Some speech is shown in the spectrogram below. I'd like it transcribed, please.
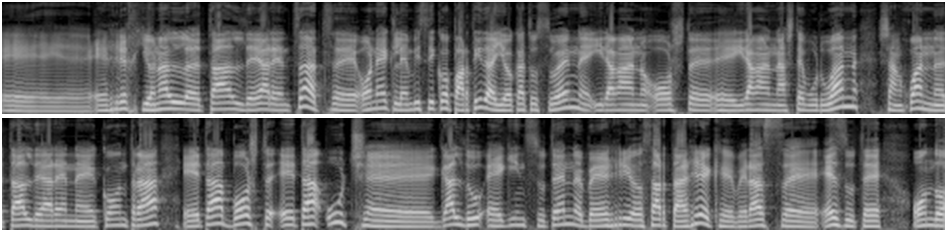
e, erregional taldearen zat, e, honek lehenbiziko partida jokatu zuen e, iragan, oste, iragan asteburuan San Juan taldearen kontra eta bost eta huts e, galdu egin zuten berrio zartarrek, beraz ez dute ondo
